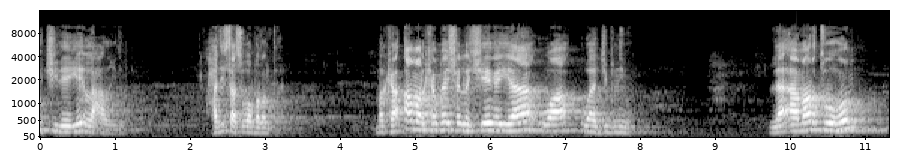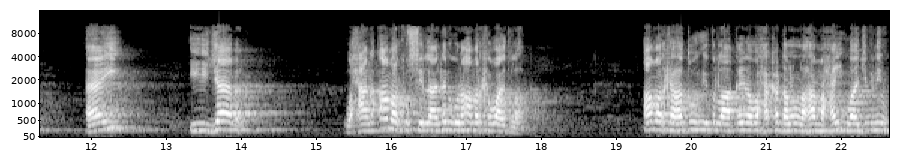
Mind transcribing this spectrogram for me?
u jideeyey in la cadaydo. Axaadiistaasi waa badan tahay. Marka amarka meesha la sheegayaa waa waajibnimo. La amartuhum ay iijaaban waxaan amarku silaa nebiguna amarka waa ilaaq amarka hadduu ilaaqayna waxaa ka dhalan lahaa maxay waajibnimo?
